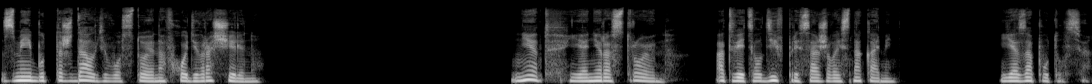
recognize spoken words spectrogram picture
Змей будто ждал его, стоя на входе в расщелину. «Нет, я не расстроен», — ответил Див, присаживаясь на камень. Я запутался.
